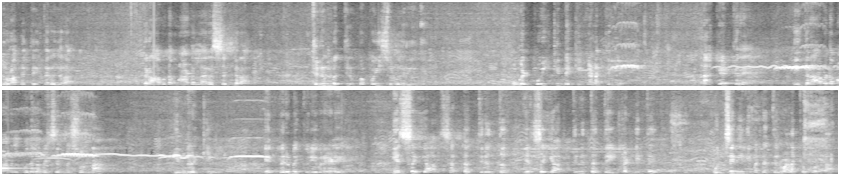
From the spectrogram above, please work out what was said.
நிர்வாகத்தை தருகிறார். திராவிட மாடல் அரசுங்கிறார். திரும்ப திரும்ப பொய் சொல்லுகிறீர்கள். உங்கள் பொய்க்கு இன்றைக்கு கணக்கு இல்லை. நான் கேட்கிறேன் நீ திராவிட மாடல் முதலமைச்சர்னு சொன்னா இன்றைக்கு என் பெருமைக்குரியவர்களே எஸ்ஐஆர் சட்ட திருத்த எஸ்ஐஆர் திருத்தத்தை கண்டித்து உச்ச நீதிமன்றத்தில் வழக்கு போட்டார்.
